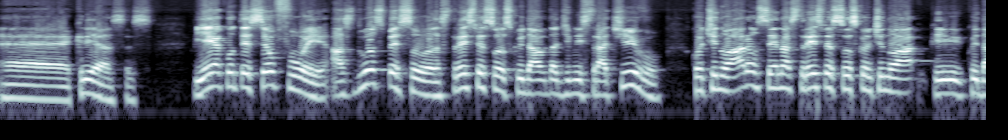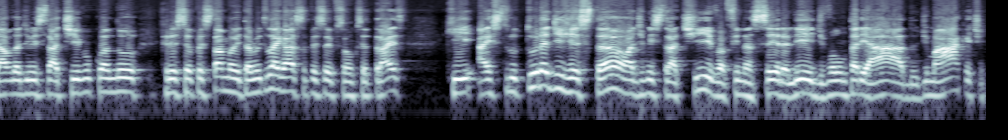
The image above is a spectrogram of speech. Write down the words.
é, crianças. E aí aconteceu foi, as duas pessoas, as três pessoas cuidavam do administrativo, continuaram sendo as três pessoas que, que cuidavam do administrativo quando cresceu para esse tamanho. Então é muito legal essa percepção que você traz. que a estrutura de gestão administrativa, financeira ali, de voluntariado, de marketing,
